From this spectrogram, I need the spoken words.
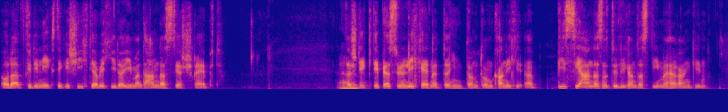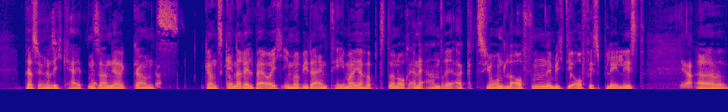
oder für die nächste Geschichte habe ich wieder jemand anders, der schreibt. Da ähm. steckt die Persönlichkeit nicht dahinter und darum kann ich ein bisschen anders natürlich an das Thema herangehen. Persönlichkeiten sind ja ganz, ganz generell bei euch immer wieder ein Thema. Ihr habt dann auch eine andere Aktion laufen, nämlich die Office Playlist. Ja. Äh,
